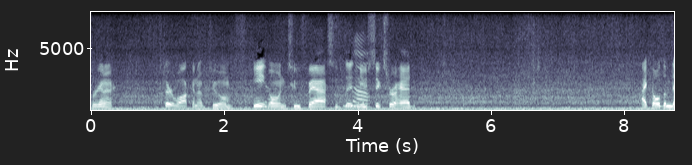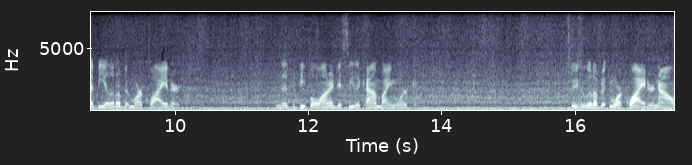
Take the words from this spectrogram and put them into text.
we're gonna start walking up to him. He ain't going too fast with the No. new six row head. I told him to be a little bit more quieter. And that the people wanted to see the combine work. So he's a little bit more quieter now.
